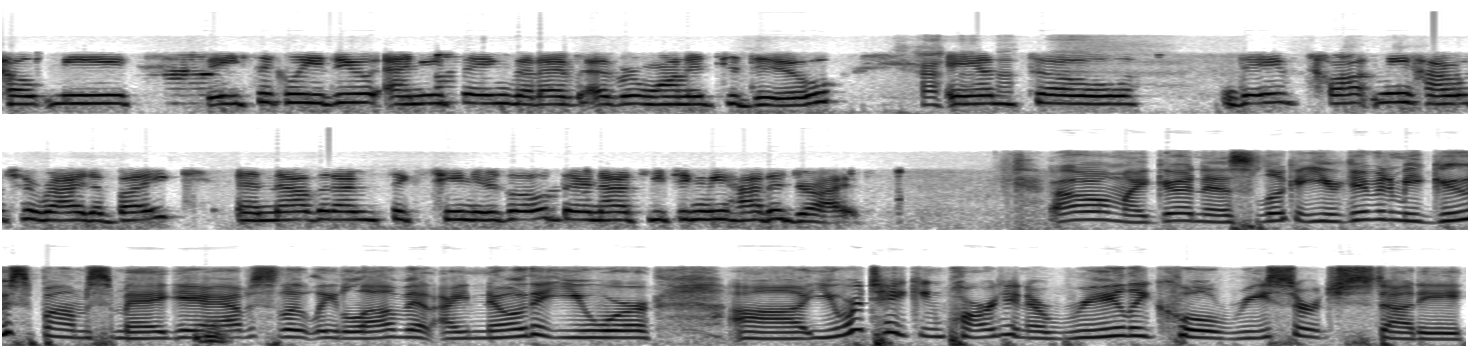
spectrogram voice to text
helped me basically do anything that I've ever wanted to do and so they've taught me how to ride a bike. And now that I'm 16 years old, they're now teaching me how to drive. Oh my goodness! Look at you're giving me goosebumps, Maggie. I absolutely love it. I know that you were uh, you were taking part in a really cool research study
